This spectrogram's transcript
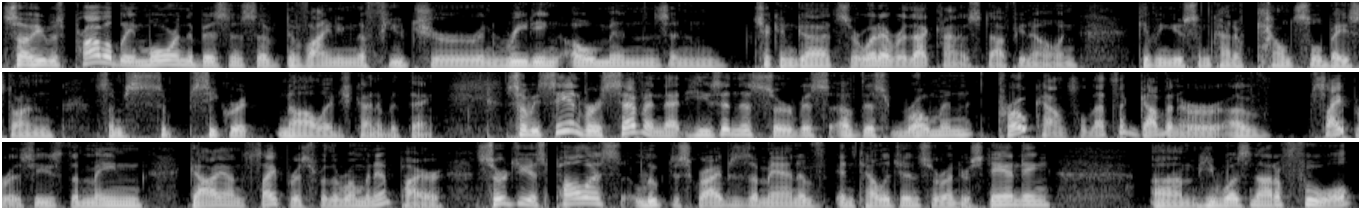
So he was probably more in the business of divining the future and reading omens and chicken guts or whatever, that kind of stuff, you know, and giving you some kind of counsel based on some secret knowledge kind of a thing. So we see in verse 7 that he's in the service of this Roman proconsul. That's a governor of Cyprus. He's the main guy on Cyprus for the Roman Empire. Sergius Paulus, Luke describes as a man of intelligence or understanding. Um, he was not a fool,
